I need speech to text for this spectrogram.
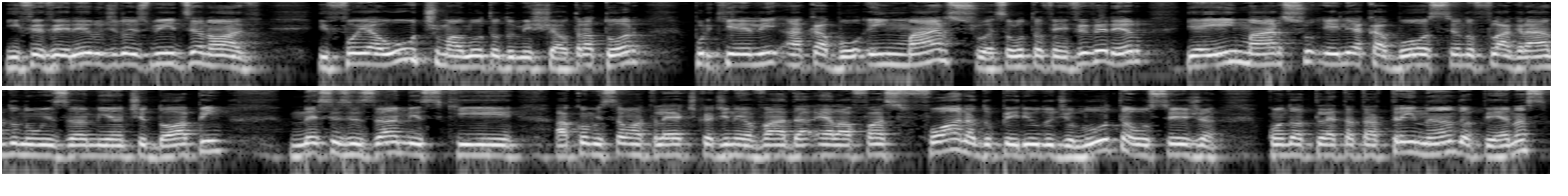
em fevereiro de 2019. E foi a última luta do Michel Trator, porque ele acabou em março, essa luta foi em fevereiro, e aí em março ele acabou sendo flagrado num exame antidoping, nesses exames que a Comissão Atlética de Nevada ela faz fora do período de luta, ou seja, quando o atleta está treinando apenas,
